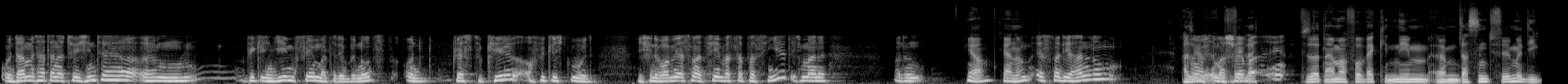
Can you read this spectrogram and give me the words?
Und damit hat er natürlich hinterher ähm, wirklich in jedem Film hat er den benutzt und Dress to Kill auch wirklich gut. Ich finde, wollen wir erstmal erzählen, was da passiert? Ich meine, und dann Ja, gerne. erstmal die Handlung. Also ja, aber, äh, wir sollten einmal vorwegnehmen, ähm, das sind Filme, die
